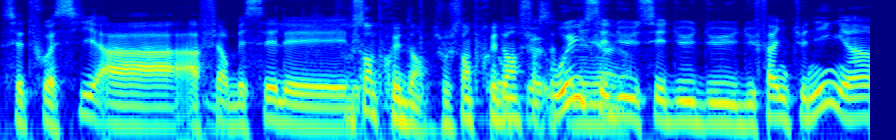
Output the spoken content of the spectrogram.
cette fois-ci, à, faire baisser les. Je vous sens prudent. Je vous sens prudent sur cette Oui, c'est du, du, du, fine-tuning hein,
